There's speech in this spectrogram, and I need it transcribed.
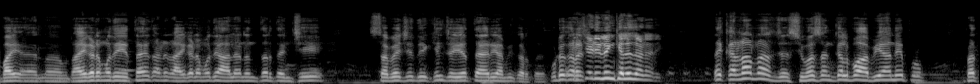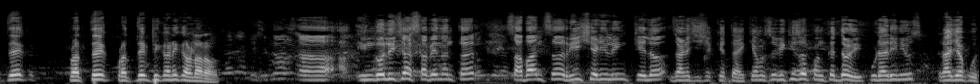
बाय अं, रायगडमध्ये येत आहेत आणि रायगडमध्ये आल्यानंतर त्यांची सभेची देखील जय्यत तयारी आम्ही करतोय. कुठे करायचं? शेड्युलिंग केलं जाणार आहे? नाही करणार ना. ज- शिवसंकल्प अभियान हे प्र- प्रत्येक प्रत्येक प्रत्येक ठिकाणी करणार आहोत. इंगोलीच्या हिंगोलीच्या सभेनंतर सभांचं रिशेड्युलिंग केलं जाण्याची शक्यता आहे. कॅमेरा विकीजो पंकज दळी पुढारी न्यूज राजापूर.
